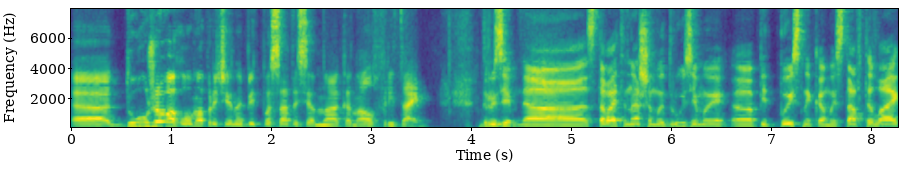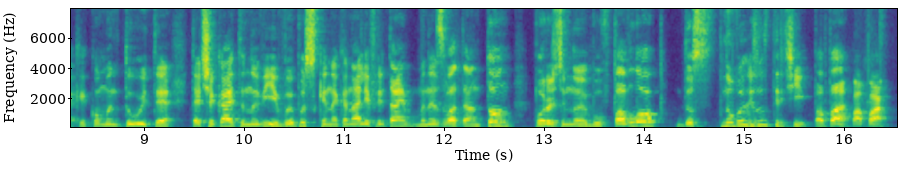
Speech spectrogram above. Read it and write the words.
е, дуже вагома причина підписатися на канал FreeTime. Друзі, ставайте нашими друзями, підписниками, ставте лайки, коментуйте та чекайте нові випуски на каналі FreeTime. Мене звати Антон. Поруч зі мною був Павло. До нових зустрічей. Па-па! Па-па!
